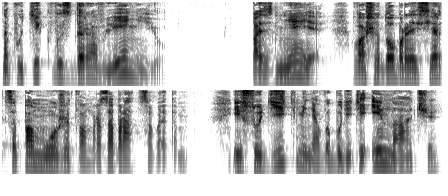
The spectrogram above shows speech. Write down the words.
на пути к выздоровлению. Позднее ваше доброе сердце поможет вам разобраться в этом. И судить меня вы будете иначе,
